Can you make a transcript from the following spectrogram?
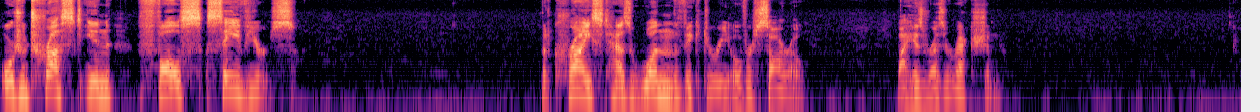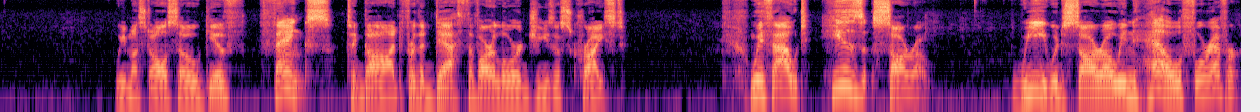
or to trust in false saviors but Christ has won the victory over sorrow by his resurrection. We must also give thanks to God for the death of our Lord Jesus Christ. Without his sorrow, we would sorrow in hell forever.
